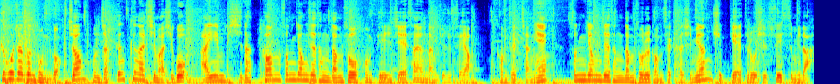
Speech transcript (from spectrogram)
크고 작은 돈 걱정 혼자 끙끙 앓지 마시고 imbc.com 손경제상담소 홈페이지에 사연 남겨주세요. 검색창에 손경제상담소를 검색하시면 쉽게 들어오실 수 있습니다.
